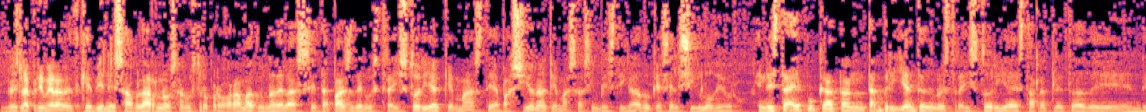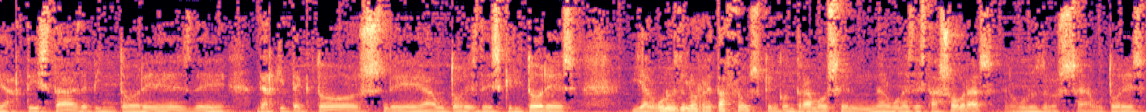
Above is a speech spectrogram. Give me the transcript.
No es la primera vez que vienes a hablarnos a nuestro programa de una de las etapas de nuestra historia que más te apasiona, que más has investigado, que es el siglo de oro. En esta época tan, tan brillante de nuestra historia está repleta de, de artistas, de pintores, de, de arquitectos, de autores, de escritores. Y algunos de los retazos que encontramos en algunas de estas obras, en algunos de los autores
